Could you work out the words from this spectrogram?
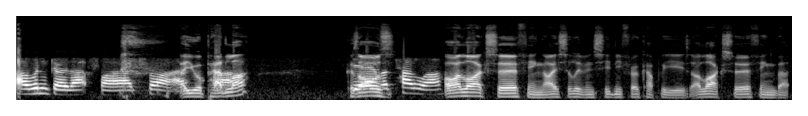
I wouldn't go that far. I'd try. Are you a paddler? Because yeah, I I'm was, a paddler. I like surfing. I used to live in Sydney for a couple of years. I like surfing, but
